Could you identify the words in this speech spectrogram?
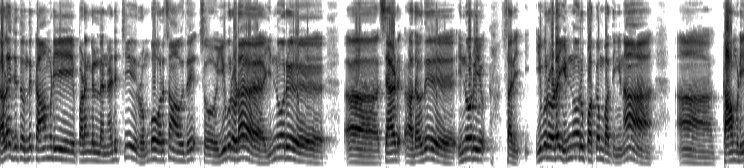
தலஜித் வந்து காமெடி படங்களில் நடித்து ரொம்ப வருஷம் ஆகுது. ஸோ இவரோட இன்னொரு சேடு அதாவது இன்னொரு சாரி இவரோட இன்னொரு பக்கம் பார்த்தீங்கன்னா காமெடி.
